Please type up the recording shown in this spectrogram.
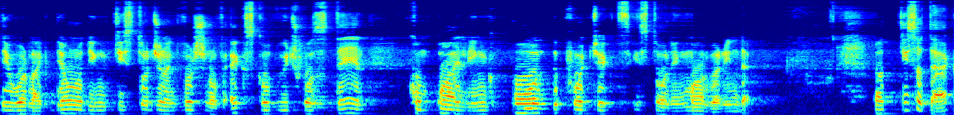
they were like downloading this Trojanite version of Xcode, which was then compiling all the projects installing malware in them. But this attack,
